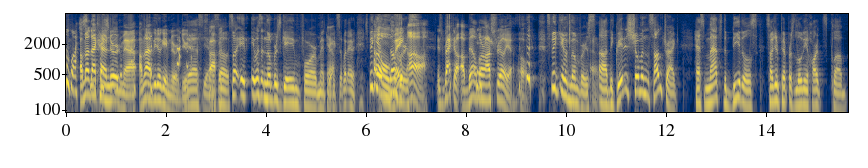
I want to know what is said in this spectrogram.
uh, watched I'm not that kind of nerd, Christian- man. I'm not a video game nerd, dude. Yes, yes. Stop so, it. so it, it was a numbers game for Metro Yeah. Exodus. But anyway, speaking Oh, of numbers, mate. Ah, it's back to uh, Melbourne, Australia. Oh, Speaking of numbers, uh, the Greatest Showman soundtrack has matched the Beatles' Sgt. Pepper's Lonely Hearts Club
